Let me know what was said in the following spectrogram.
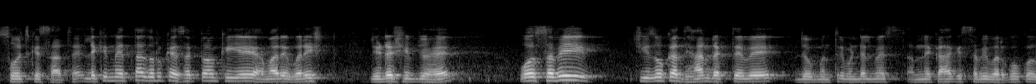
सोच के साथ है, लेकिन मैं इतना ज़रूर कह सकता हूँ कि ये हमारे वरिष्ठ लीडरशिप जो है, वो सभी चीज़ों का ध्यान रखते हुए जो मंत्रिमंडल में हमने कहा कि सभी वर्गों को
